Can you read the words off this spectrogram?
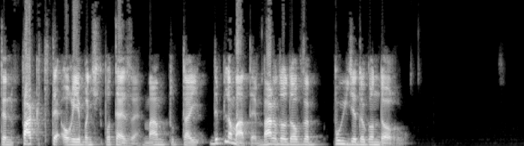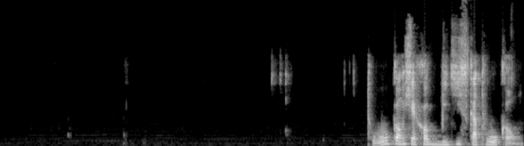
ten fakt, teorię bądź hipotezę. Mam tutaj dyplomatę. Bardzo dobrze pójdzie do Gondoru. Tłuką się hobbiciska tłuką.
